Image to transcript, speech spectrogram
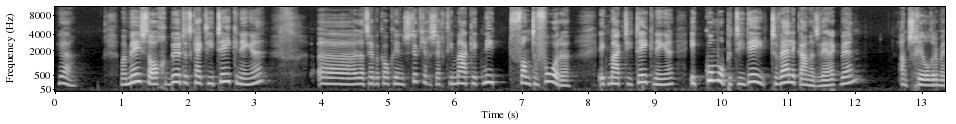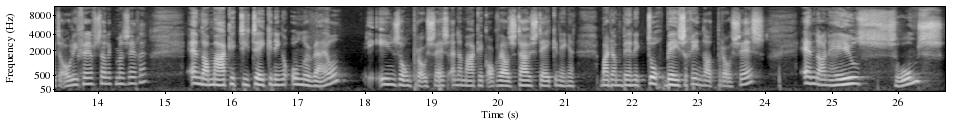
Ja. Maar meestal gebeurt het, kijk, die tekeningen, uh, dat heb ik ook in een stukje gezegd, die maak ik niet van tevoren. Ik maak die tekeningen, ik kom op het idee terwijl ik aan het werk ben, aan het schilderen met olieverf, zal ik maar zeggen. En dan maak ik die tekeningen onderwijl in zo'n proces. En dan maak ik ook wel eens thuistekeningen. Maar dan ben ik toch bezig in dat proces. En dan heel soms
